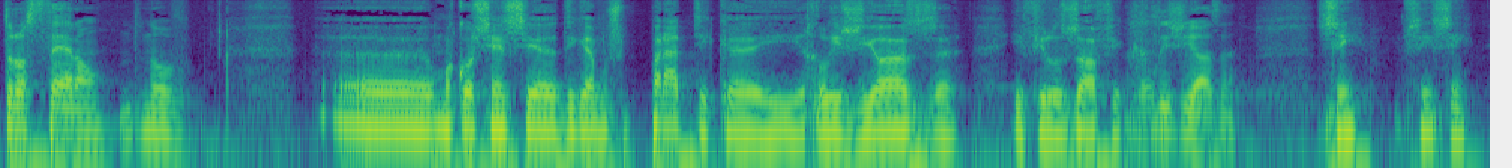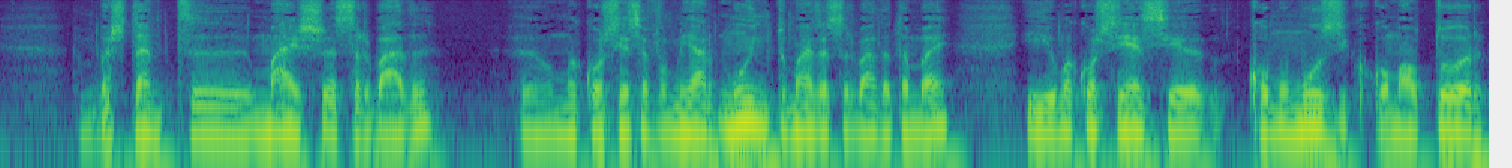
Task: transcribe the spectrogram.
trouxeram de novo? Eh, uma consciência, digamos, prática e religiosa e filosófica. Religiosa? Sim, sim, sim. Bastante mais acerbada, eh, uma consciência familiar muito mais acerbada também, e uma consciência como músico, como autor,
